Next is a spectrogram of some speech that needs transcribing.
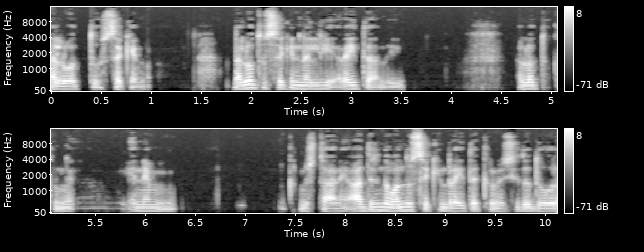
ನಲವತ್ತು ಸೆಕೆಂಡ್. ನಲವತ್ತು ಸೆಕೆಂಡ್ನಲ್ಲಿ ರೈತ, ನಲವತ್ತು ಎನ್ ಎಂ ಕ್ರಮಿಸ್ತಾನೆ ಆದ್ದರಿಂದ ಒಂದು ಸೆಕೆಂಡ್ ರೈತ ಕ್ರಮಿಸಿದ ದೂರ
